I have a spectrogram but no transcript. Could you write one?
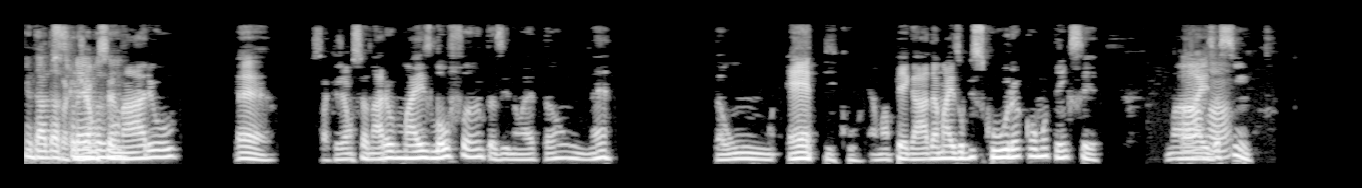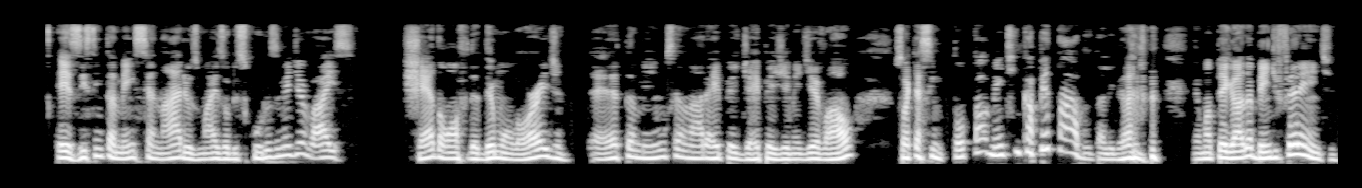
Idade das só que já é um né? cenário. É. Só que já é um cenário mais low fantasy, não é tão, né? tão épico. É uma pegada mais obscura, como tem que ser. Mas, uhum. assim, existem também cenários mais obscuros e medievais. Shadow of the Demon Lord é também um cenário de RPG medieval, só que assim, totalmente encapetado, tá ligado? É uma pegada bem diferente.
